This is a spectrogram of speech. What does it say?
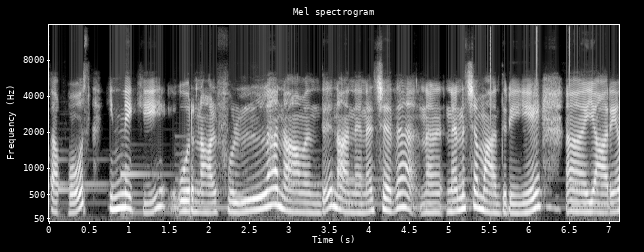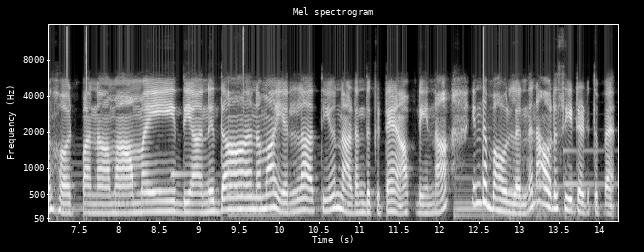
சப்போஸ் இன்னைக்கு ஒரு நாள் ஃபுல்லாக நான் வந்து நான் நினச்சத நினச்ச மாதிரியே யாரையும் ஹர்ட் பண்ணாமல் அமைதியாக நிதானமாக எல்லாத்தையும் நடந்துக்கிட்டேன் அப்படின்னா இந்த பவுல்லேருந்து நான் ஒரு சீட் எடுத்துப்பேன்.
